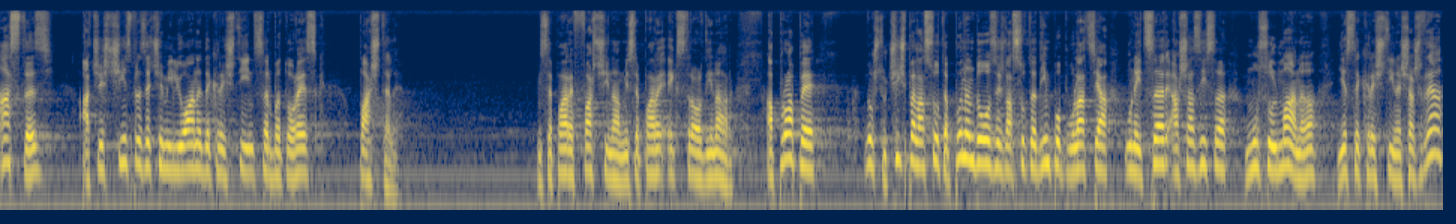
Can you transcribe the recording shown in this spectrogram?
Astăzi, acești 15 milioane de creștini sărbătoresc Paștele. Mi se pare fascinant, mi se pare extraordinar. Aproape, nu știu, 15% până în 20% din populația unei țări, așa zisă, musulmană, este creștină. Și aș vrea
